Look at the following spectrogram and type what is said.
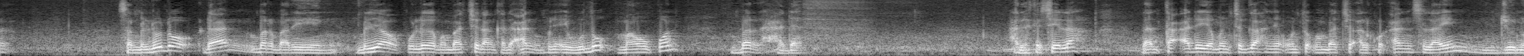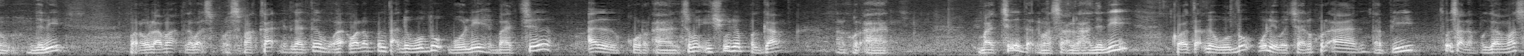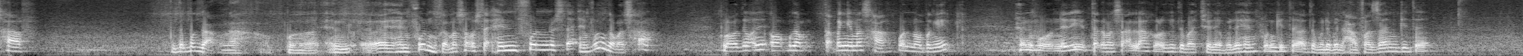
Sambil duduk dan berbaring. Beliau pula membaca dalam keadaan mempunyai wuduk maupun berhadas Hadas kecil lah. Dan tak ada yang mencegahnya untuk membaca Al-Quran selain junub. Jadi Para ulama telah buat sepakat Kita kata walaupun tak ada wuduk Boleh baca Al-Quran. Semua isu dia pegang Al-Quran. Baca tak ada masalah. Jadi kalau tak ada wuduk Boleh baca Al-Quran. Tapi tu salah pegang mashaf. Kita pegang lah apa, eh, Handphone bukan mashaf Ustaz. Handphone Ustaz Handphone bukan mashaf. Kalau tengok ni Awak pegang Tak panggil mashaf pun Awak panggil handphone. Jadi tak ada masalah Kalau kita baca daripada handphone kita Atau daripada hafazan kita.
